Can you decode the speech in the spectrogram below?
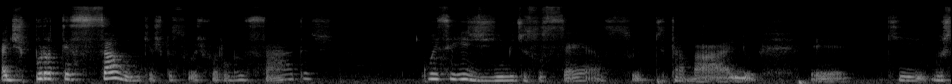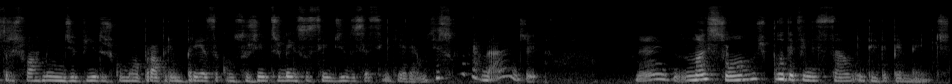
A desproteção em que as pessoas foram lançadas, com esse regime de sucesso, de trabalho, é, que nos transforma em indivíduos como uma própria empresa, com sujeitos bem-sucedidos, se assim queremos. Isso não é verdade. Né? Nós somos, por definição, interdependentes.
